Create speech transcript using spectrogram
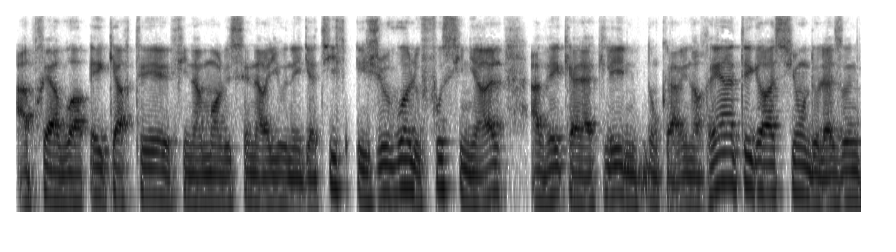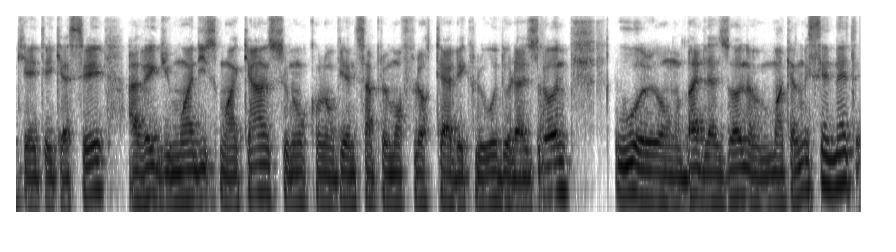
après avoir écarté finalement le scénario négatif, et je vois le faux signal avec à la clé donc une réintégration de la zone qui a été cassée avec du moins 10, moins 15, selon que l'on vienne simplement flirter avec le haut de la zone ou euh, en bas de la zone moins 15. Mais c'est net,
